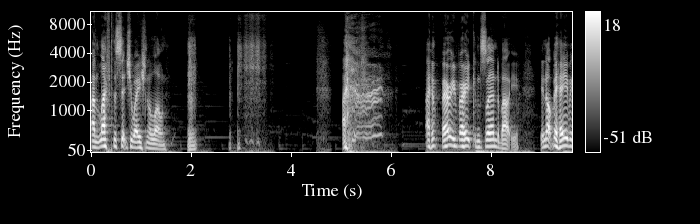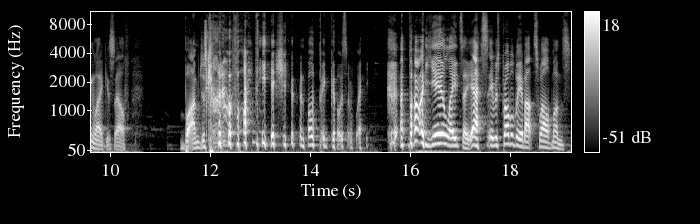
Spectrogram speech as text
and left the situation alone. I, I am very, very concerned about you. You're not behaving like yourself. But I'm just going to avoid the issue and hope it goes away. about a year later, yes, it was probably about 12 months,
